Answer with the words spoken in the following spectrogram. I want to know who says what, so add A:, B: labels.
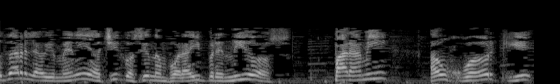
A: darle la bienvenida, chicos, si andan por ahí prendidos, para mí, a un jugador que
